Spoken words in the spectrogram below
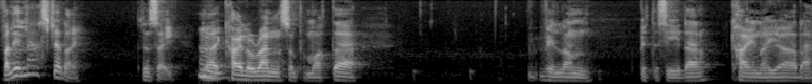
Veldig Last Jedi, syns jeg. Med Kylo Ren som på en måte Vil han bytte side? Kaina gjør det,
